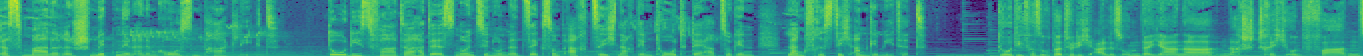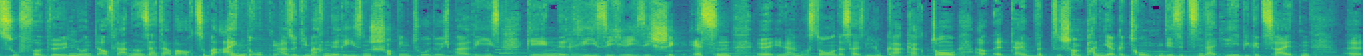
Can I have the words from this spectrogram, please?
das malerisch mitten in einem großen Park liegt. Dodis Vater hatte es 1986 nach dem Tod der Herzogin langfristig angemietet. Dodi versucht natürlich alles, um Diana nach Strich und Faden zu verwöhnen und auf der anderen Seite aber auch zu beeindrucken. Also die machen eine riesen Shoppingtour durch Paris, gehen riesig, riesig schick essen äh, in einem Restaurant, das heißt Luca Carton. Äh, da wird Champagner getrunken, die sitzen da ewige Zeiten. Äh,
